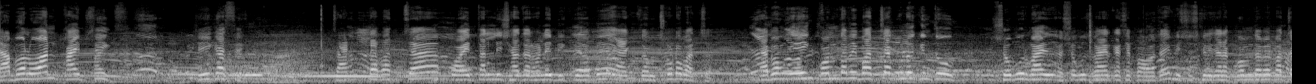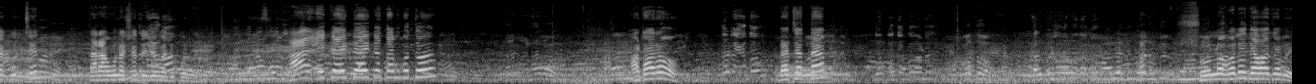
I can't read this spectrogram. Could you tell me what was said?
Double one five six. ঠিক আছে। চারটা বাচ্চা পঁয়তাল্লিশ হাজার হলে বিক্রি হবে একদম ছোট বাচ্চা। এবং এই কম দামি বাচ্চাগুলো কিন্তু সবুজ ভাই সবুজ ভাইয়ের কাছে পাওয়া যায়। বিশেষ করে যারা কম দামের বাচ্চা করছেন তারা ওনার সাথে যোগাযোগ করবেন। হ্যাঁ এটা এটা এটা দাম কত? আঠারো। বেচার দাম? ষোলো হলে দেওয়া যাবে।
